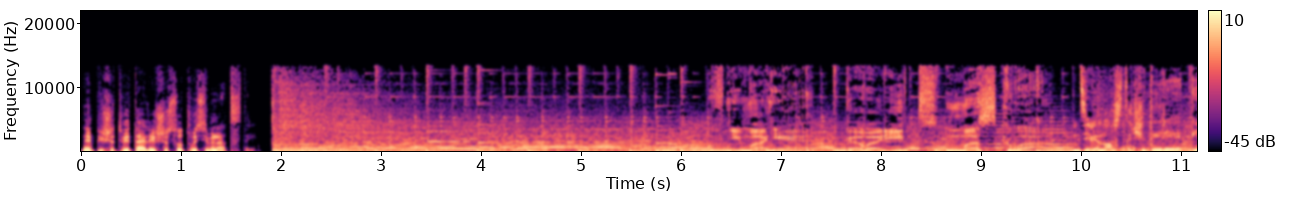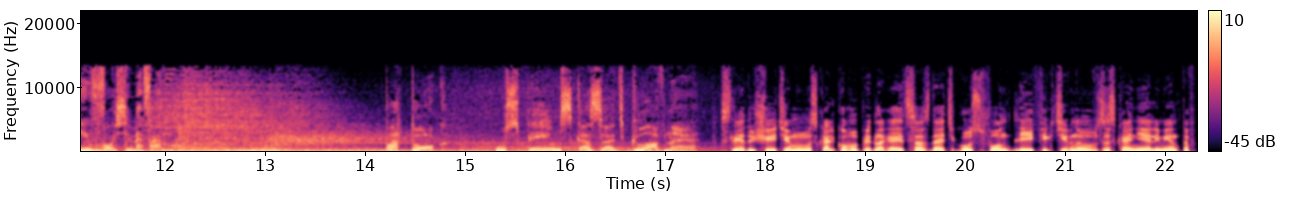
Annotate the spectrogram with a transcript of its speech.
э, пишет Виталий 618. Внимание! Говорит Москва. 94 и 8 FM. Эм. Поток. Успеем сказать главное – Следующая тема. Москалькова предлагает создать госфонд для эффективного взыскания алиментов.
